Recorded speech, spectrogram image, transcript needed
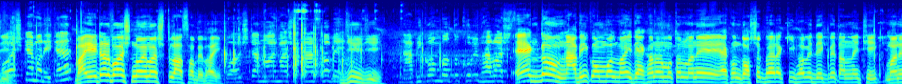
জি। বয়স কেমন এটার? ভাই এটার বয়স নয় মাস প্লাস হবে ভাই। বয়সটা 9 মাস প্লাস হবে। জি জি। একদম নাভি কম্বল ভাই দেখানোর মতন মানে এখন দর্শক ভাইরা কীভাবে দেখবে তার নাই ঠিক। মানে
